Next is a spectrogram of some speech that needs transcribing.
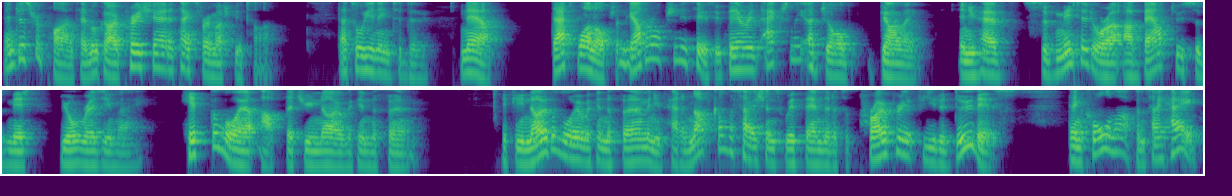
And just reply and say, look, I appreciate it. Thanks very much for your time. That's all you need to do. Now, that's one option. The other option is this if there is actually a job going and you have submitted or are about to submit your resume, hit the lawyer up that you know within the firm. If you know the lawyer within the firm and you've had enough conversations with them that it's appropriate for you to do this, then call them up and say, hey,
